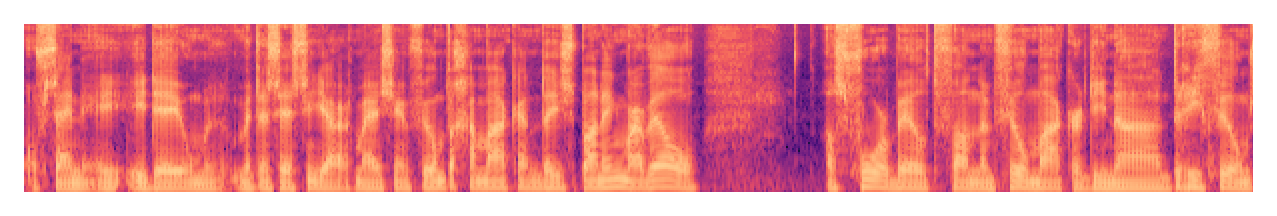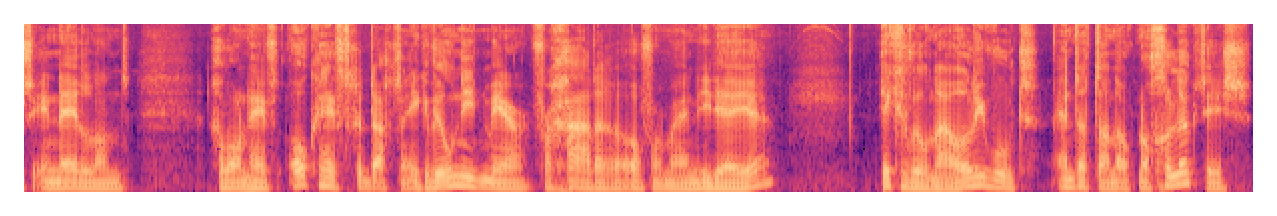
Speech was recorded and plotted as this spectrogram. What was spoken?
of zijn idee om met een 16-jarig meisje een film te gaan maken en die spanning, maar wel als voorbeeld van een filmmaker die na drie films in Nederland gewoon heeft, ook heeft gedacht: ik wil niet meer vergaderen over mijn ideeën. Ik wil naar Hollywood. En dat dan ook nog gelukt is.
